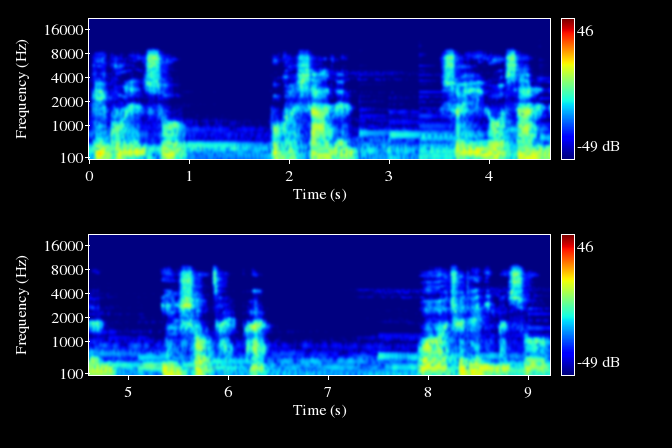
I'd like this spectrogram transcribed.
给古人说，不可杀人，谁若杀了人，应受裁判。我却对你们说，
